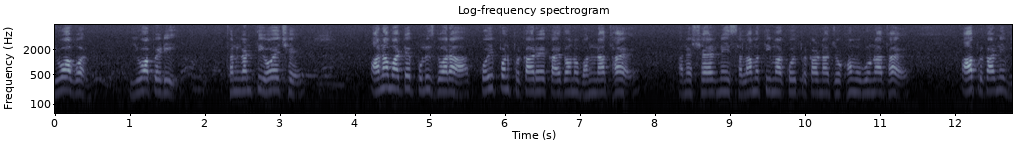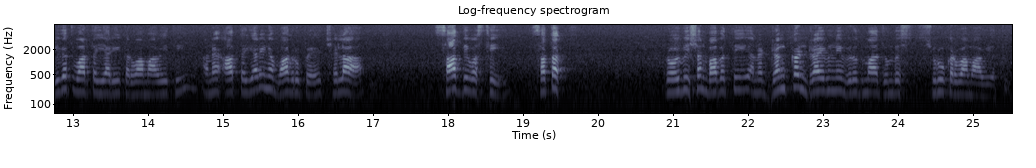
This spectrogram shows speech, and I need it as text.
યુવા વર્ગ, યુવા પેઢી થનગણતી હોય છે. આના માટે પોલીસ દ્વારા કોઈ પણ પ્રકારે કાયદાનો ભંગ ના થાય અને શહેરની સલામતીમાં કોઈ પ્રકારના જોખમ ઊભું ના થાય આ પ્રકારની વિગતવાર તૈયારી કરવામાં આવી હતી અને આ તૈયારીના ભાગરૂપે છેલ્લા સાત દિવસથી સતત પ્રોહિબિશન બાબતથી અને ડ્રંકન ડ્રાઇવની વિરુદ્ધમાં ઝુંબેશ શરૂ કરવામાં આવી હતી.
